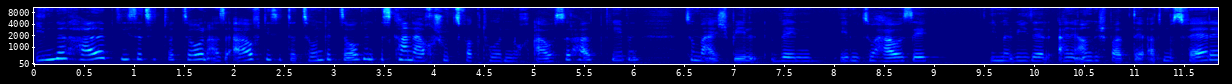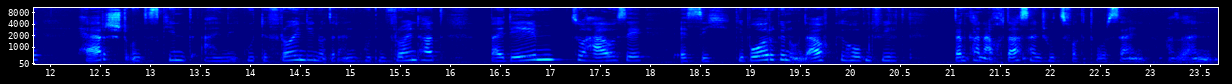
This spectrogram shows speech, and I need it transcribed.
innerhalb dieser Situation, also auf die Situation bezogen. Es kann auch Schutzfaktoren noch außerhalb geben, zum Beispiel wenn eben zu Hause immer wieder eine angespannte Atmosphäre herrscht und das Kind eine gute Freundin oder einen guten Freund hat, bei dem zu Hause es sich geborgen und aufgehoben fühlt, dann kann auch das ein Schutzfaktor sein, also ein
